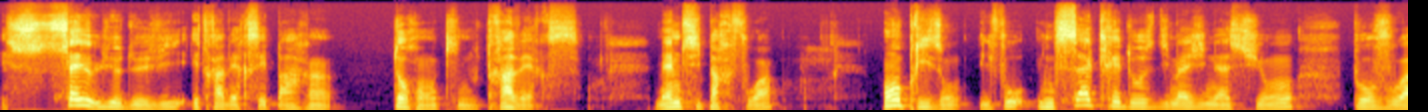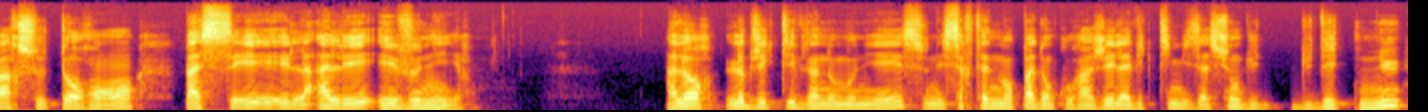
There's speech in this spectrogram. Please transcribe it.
Et ce lieu de vie est traversé par un torrent qui nous traverse. Même si parfois, en prison, il faut une sacrée dose d'imagination pour voir ce torrent passer, aller et venir. Alors, l'objectif d'un aumônier, ce n'est certainement pas d'encourager la victimisation du, détenu,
